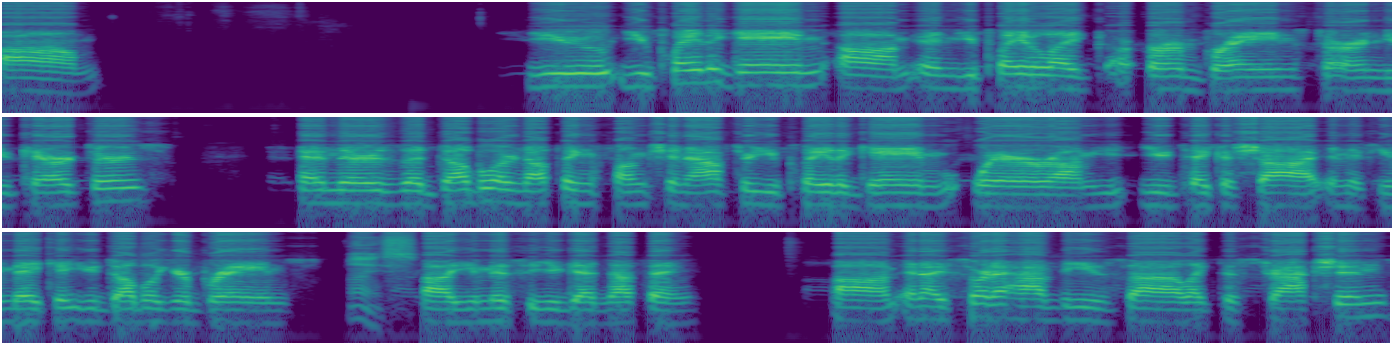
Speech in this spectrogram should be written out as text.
Um, you you play the game um, and you play to like earn brains to earn new characters. And there's a double or nothing function after you play the game where um, you, you take a shot, and if you make it, you double your brains. Nice. Uh, you miss it, you get nothing. Um, and I sort of have these uh, like distractions,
